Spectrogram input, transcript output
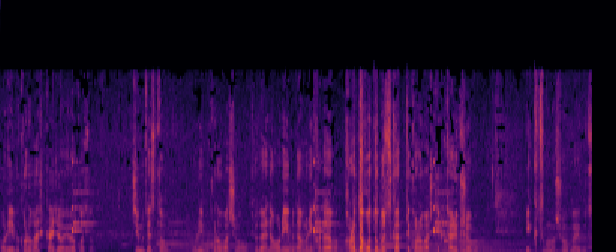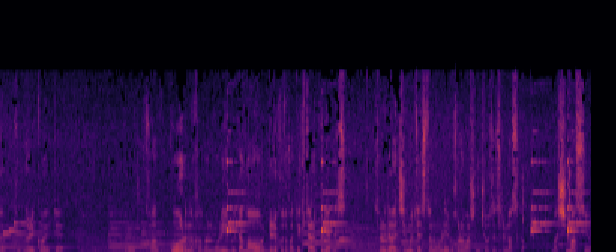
オリーブ転がし会場へようこそ。ジムテストオリーブ転がしは巨大なオリーブ玉に体が体ごとぶつかって転がしていく体力勝負。いくつもの障害物を乗り越えてかゴールのカゴにオリーブ玉を入れることができたらクリアです。それではジムテストのオリーブ転がしに挑戦されますか？まあしますよ。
